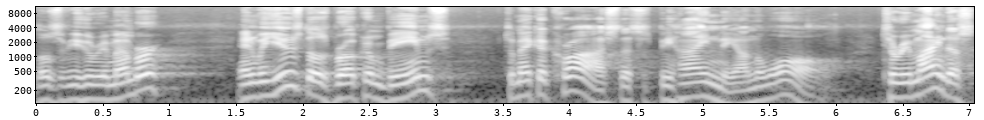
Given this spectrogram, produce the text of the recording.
those of you who remember. And we used those broken beams to make a cross that's behind me on the wall to remind us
